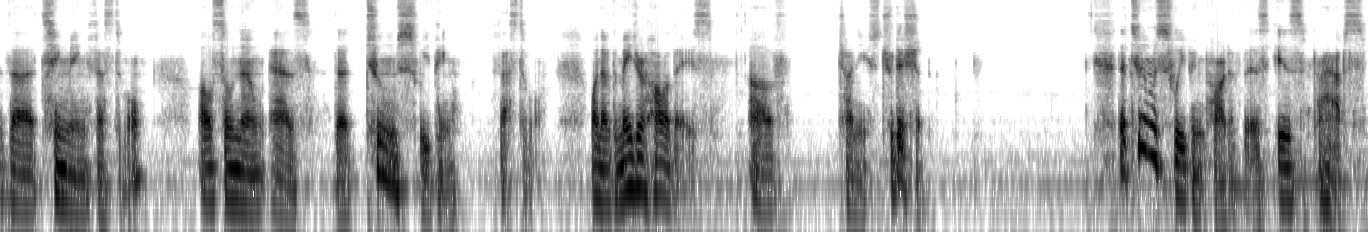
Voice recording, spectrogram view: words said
the Qingming Festival, also known as the Tomb Sweeping Festival, one of the major holidays of Chinese tradition. The tomb sweeping part of this is perhaps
